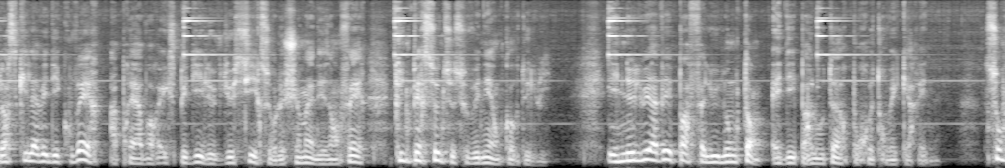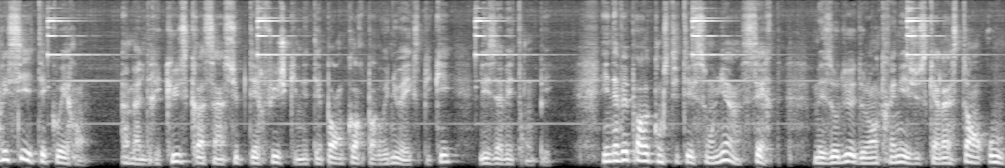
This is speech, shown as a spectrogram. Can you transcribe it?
lorsqu'il avait découvert, après avoir expédié le vieux cire sur le chemin des enfers, qu'une personne se souvenait encore de lui. Il ne lui avait pas fallu longtemps, aidé par l'auteur, pour retrouver Karine. Son récit était cohérent. Amaldricus, grâce à un subterfuge qu'il n'était pas encore parvenu à expliquer, les avait trompés. Il n'avait pas reconstitué son lien, certes, mais au lieu de l'entraîner jusqu'à l'instant où,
